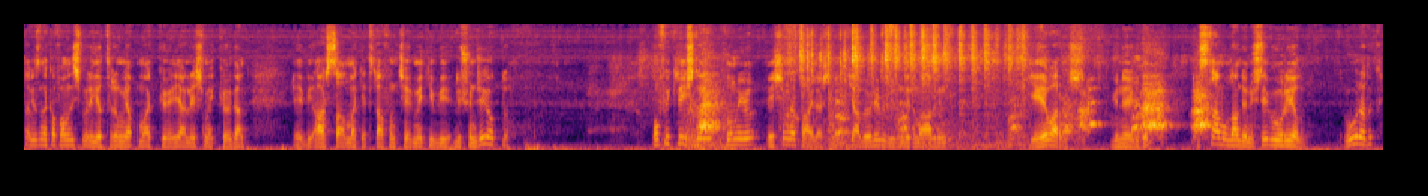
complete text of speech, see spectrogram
Tabii bizim de kafamız hiç böyle yatırım yapmak, köye yerleşmek, köyden e, bir arsa almak, etrafını çevirmek gibi bir düşünce yoktu. O fikri işte konuyu eşimle paylaştım. Ya böyle bir bizim dedim abinin yeri varmış Güneyli'de. İstanbul'dan dönüşte bir uğrayalım. Uğradık.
